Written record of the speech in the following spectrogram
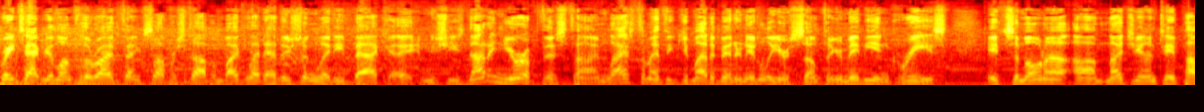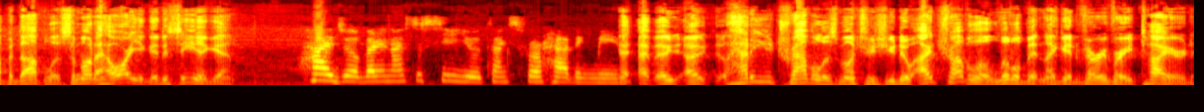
Great to have you along for the ride. Thanks a lot for stopping by. Glad to have this young lady back. Uh, she's not in Europe this time. Last time I think you might have been in Italy or something, or maybe in Greece. It's Simona um, Mangiante Papadopoulos. Simona, how are you? Good to see you again. Hi, Joe. Very nice to see you. Thanks for having me. Uh, uh, uh, how do you travel as much as you do? I travel a little bit and I get very, very tired.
